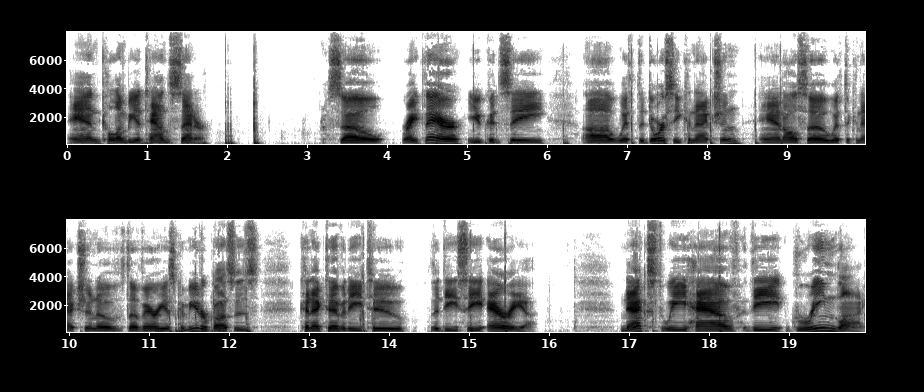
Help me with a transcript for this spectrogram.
and Columbia Town Center. So, right there, you could see uh, with the Dorsey connection and also with the connection of the various commuter buses, connectivity to the DC area. Next, we have the Green Line.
